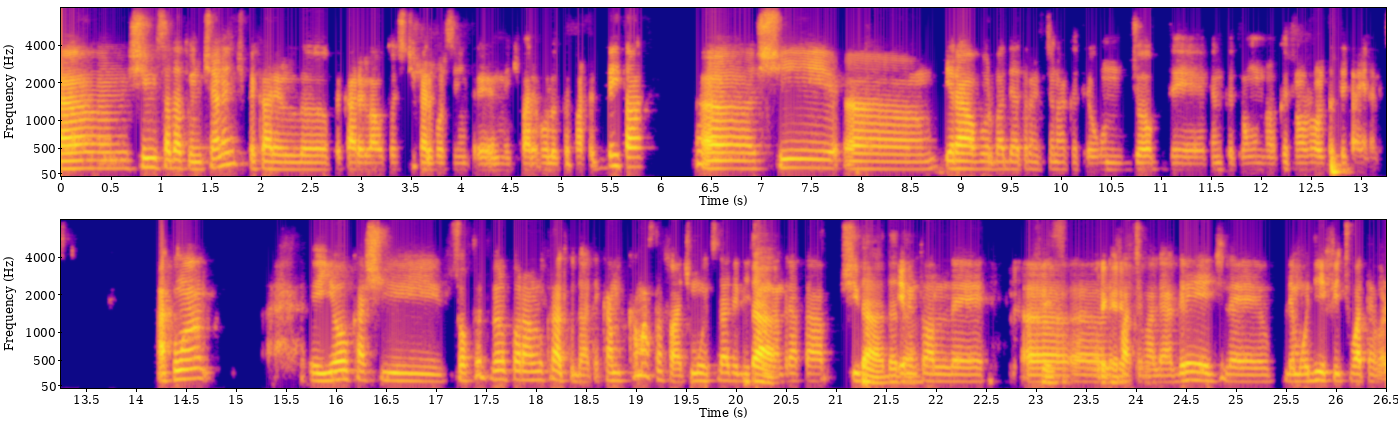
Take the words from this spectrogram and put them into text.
uh, și mi s-a dat un challenge pe care, îl, pe care l-au toți cei care vor să intre în echipa Revolut pe partea de data uh, și uh, era vorba de a tranziționa către un job de, către un, către un rol de data analyst. Acum, eu, ca și software developer, am lucrat cu date. Cam, cam asta faci. Mulți date din da. în dreapta și da, da, da. eventual da. le, uh, uh, le faci ceva, le agregi, le, le modifici, whatever.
